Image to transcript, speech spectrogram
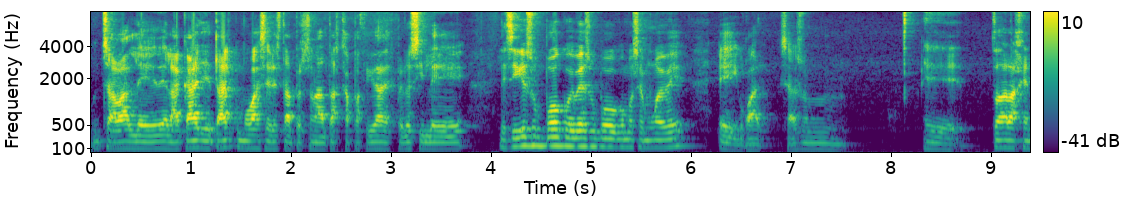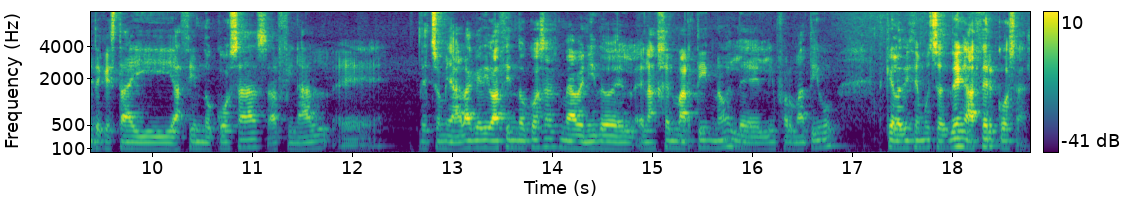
un chaval de, la calle tal, cómo va a ser esta persona de altas capacidades. Pero si le, le sigues un poco y ves un poco cómo se mueve, eh, igual. O sea, son. Eh, toda la gente que está ahí haciendo cosas, al final. Eh, de hecho, mira, ahora que digo haciendo cosas, me ha venido el, Ángel Martín, ¿no? El del informativo, que lo dice mucho, venga, hacer cosas.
